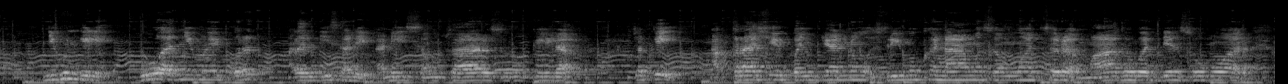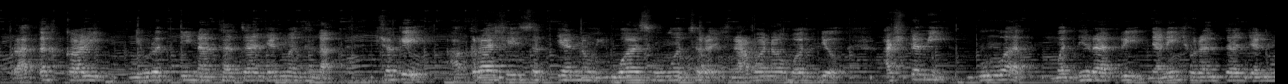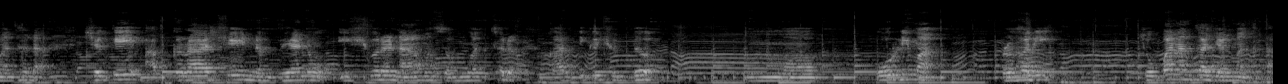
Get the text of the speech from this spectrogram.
निघून गेले. गुरु आज्ञेमुळे परत आळंदी झाले आणि संसार सुरू केला. शके अकराशे पंच्याण्णव श्रीमुख नाम संवत्सर माघवद्य सोमवार प्रातःकाळी निवृत्तीनाथाचा जन्म झाला. शके अकराशे सत्त्याण्णव युवा संवत्सर श्रावण वद्य अष्टमी गुरुवार मध्यरात्री ज्ञानेश्वरांचा जन्म झाला. शके अकराशे नव्याण्णव ईश्वर नाम संवत्सर कार्तिक शुद्ध पौर्णिमा प्रहरी सोपानांचा जन्म झाला.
